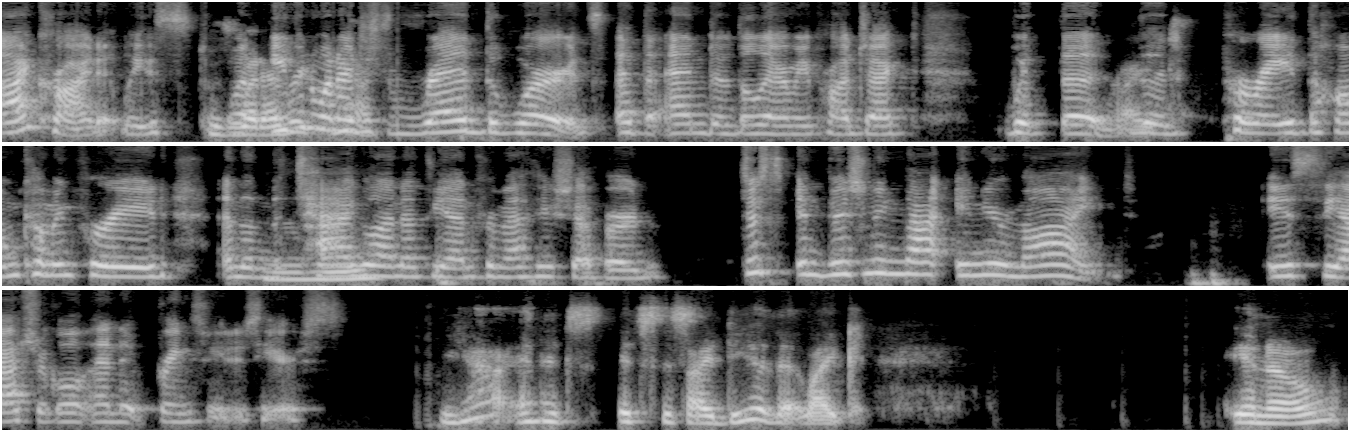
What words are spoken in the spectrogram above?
i cried at least. when, whatever- even when i just read the words at the end of the laramie project with the the parade the homecoming parade and then the Mhm. tagline at the end for matthew shepard just envisioning that in your mind is theatrical and it brings me to tears. Yeah and it's it's this idea that like you know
